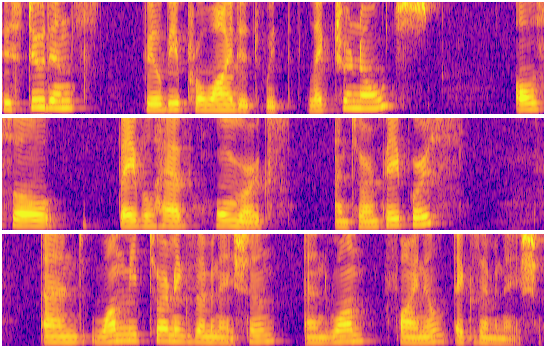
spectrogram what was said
The students will be provided with lecture notes. Also, they will have homeworks and term papers and one midterm examination and one final examination.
